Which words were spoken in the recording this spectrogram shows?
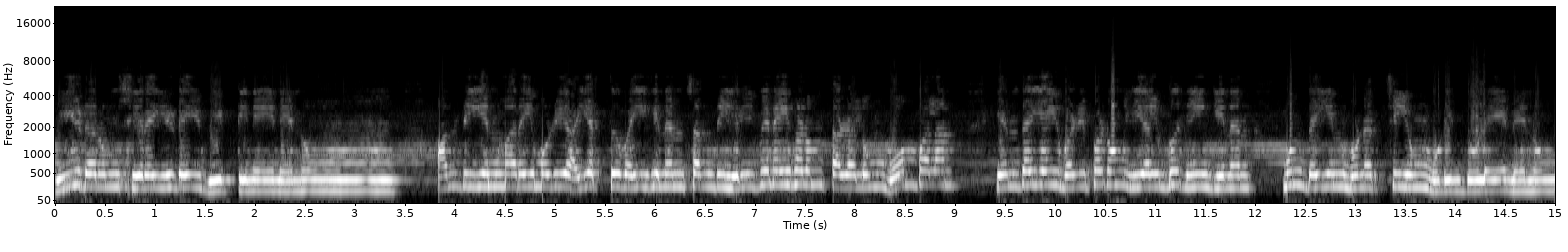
வீடரும் சிறையிடை வீட்டினேனெனும் அந்தியின் மறைமொழி அயர்த்து வைகினன் சந்தியில் வினைகளும் தழலும் ஓம்பலன் எந்தையை வழிபடும் இயல்பு நீங்கினன் முந்தையின் உணர்ச்சியும் முடிந்துளேனெனும்.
